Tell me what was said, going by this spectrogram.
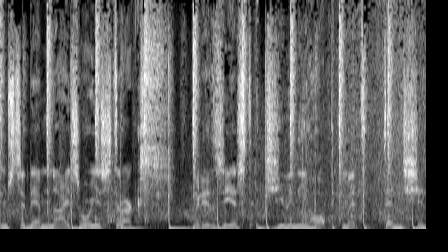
Amsterdam Nights hoor je straks. Maar dit is eerst Jiminy Hop met Tension.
